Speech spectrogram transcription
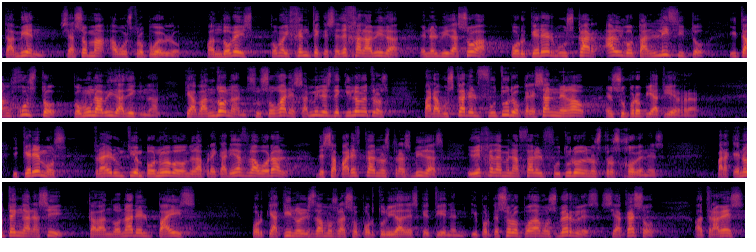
también se asoma a vuestro pueblo, cuando veis cómo hay gente que se deja la vida en el Vidasoa por querer buscar algo tan lícito y tan justo como una vida digna, que abandonan sus hogares a miles de kilómetros para buscar el futuro que les han negado en su propia tierra. Y queremos traer un tiempo nuevo donde la precariedad laboral desaparezca de nuestras vidas y deje de amenazar el futuro de nuestros jóvenes para que no tengan así que abandonar el país porque aquí no les damos las oportunidades que tienen y porque solo podamos verles, si acaso, a través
